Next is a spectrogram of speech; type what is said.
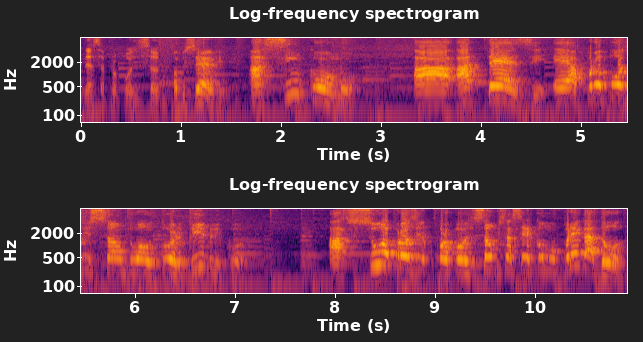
dessa proposição? Observe, assim como a, a tese é a proposição do autor bíblico, a sua proposição precisa ser como pregador.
